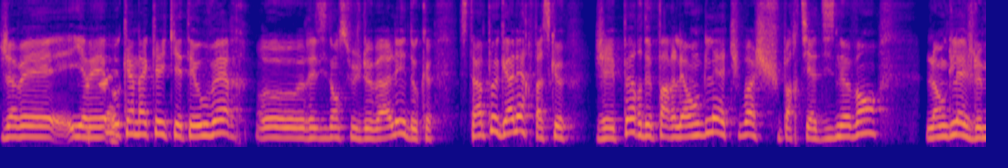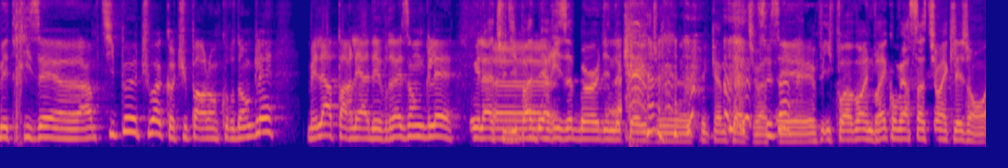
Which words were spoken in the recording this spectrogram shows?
J'avais, il y avait aucun accueil qui était ouvert aux résidences où je devais aller, donc c'était un peu galère parce que j'avais peur de parler anglais. Tu vois, je suis parti à 19 ans. L'anglais, je le maîtrisais euh, un petit peu, tu vois, quand tu parles en cours d'anglais. Mais là, parler à des vrais Anglais. Oui, là, tu dis pas There is a bird in the cage, comme ça, tu vois. Ça. Il faut avoir une vraie conversation avec les gens.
